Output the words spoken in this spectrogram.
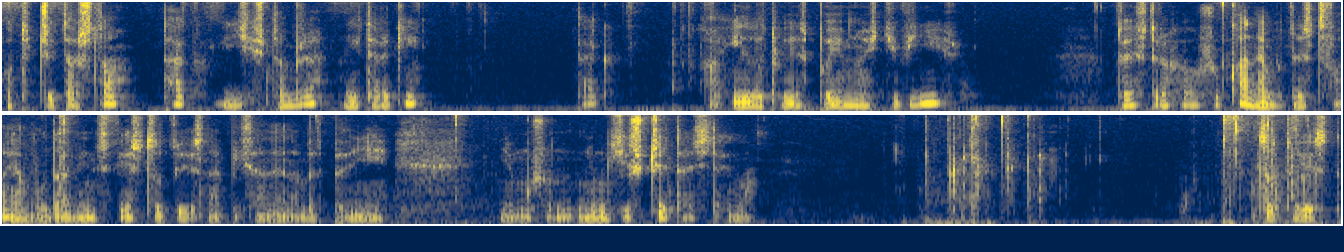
odczytasz to? Tak? Widzisz dobrze? Literki? Tak? A ile tu jest pojemności, widzisz? To jest trochę oszukane, bo to jest twoja woda, więc wiesz co tu jest napisane. Nawet pewnie nie, muszą, nie musisz czytać tego. Co to jest?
